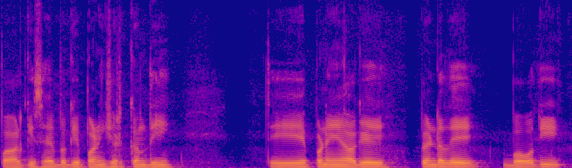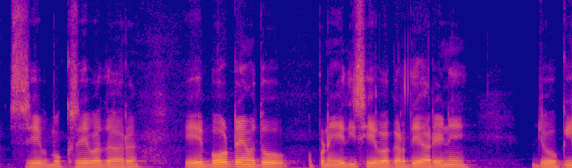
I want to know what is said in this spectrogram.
ਪਾਲਕੀ ਸਾਹਿਬ ਅੱਗੇ ਪਾਣੀ ਛਿੜਕਣ ਦੀ ਤੇ ਆਪਣੇ ਆਗੇ ਪਿੰਡ ਦੇ ਬਹੁਤ ਹੀ ਸੇਵ ਮੁੱਖ ਸੇਵਾਦਾਰ ਇਹ ਬਹੁਤ ਟਾਈਮ ਤੋਂ ਆਪਣੇ ਇਹਦੀ ਸੇਵਾ ਕਰਦੇ ਆ ਰਹੇ ਨੇ। ਜੋ ਕਿ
